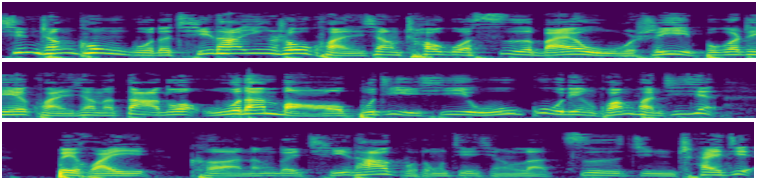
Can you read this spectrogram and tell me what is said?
新城控股的其他应收款项超过四百五十亿。不过这些款项呢，大多无担保、不计息、无固定还款期限，被怀疑可能对其他股东进行了资金拆借。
